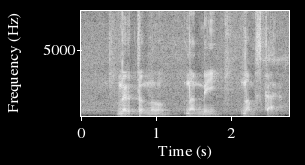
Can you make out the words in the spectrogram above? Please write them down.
നിർത്തുന്നു. നന്ദി. നമസ്കാരം.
